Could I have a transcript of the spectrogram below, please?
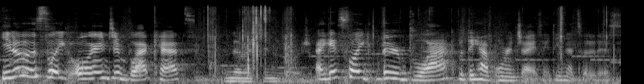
You know those like orange and black cats? I've never seen orange. I guess like they're black, but they have orange eyes. I think that's what it is hope you liked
